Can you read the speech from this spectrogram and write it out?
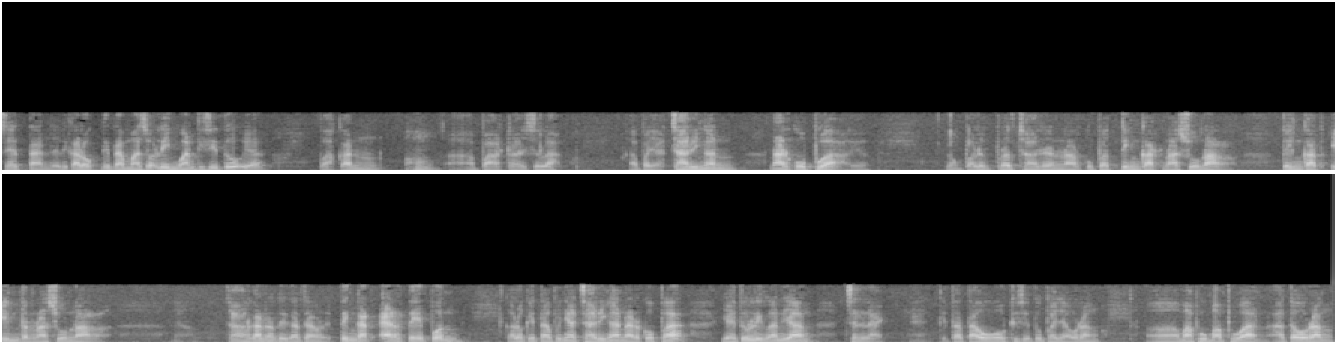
setan. Jadi kalau kita masuk lingkungan di situ ya, bahkan hmm, apa ada istilah apa ya jaringan narkoba ya yang paling berat jaringan narkoba tingkat nasional tingkat internasional. Ya, jangankan tingkat tingkat RT pun kalau kita punya jaringan narkoba yaitu lingkungan yang jelek. Ya, kita tahu oh, di situ banyak orang uh, mabuk-mabuan atau orang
